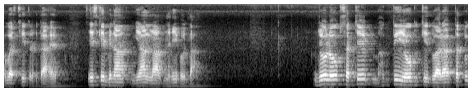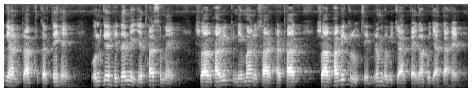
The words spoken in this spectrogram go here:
अवस्थित रहता है। इसके बिना ज्ञान लाभ नहीं होता। जो लोग सच्चे भक्ति योग के द्वारा तत्वज्ञान प्राप्त करते हैं, उनके हृदय में यथा समय स्वाभाविक नियमानुसार अर्थात स्वाभाविक रूप से ब्रह्म विचार पैदा हो जाता है।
